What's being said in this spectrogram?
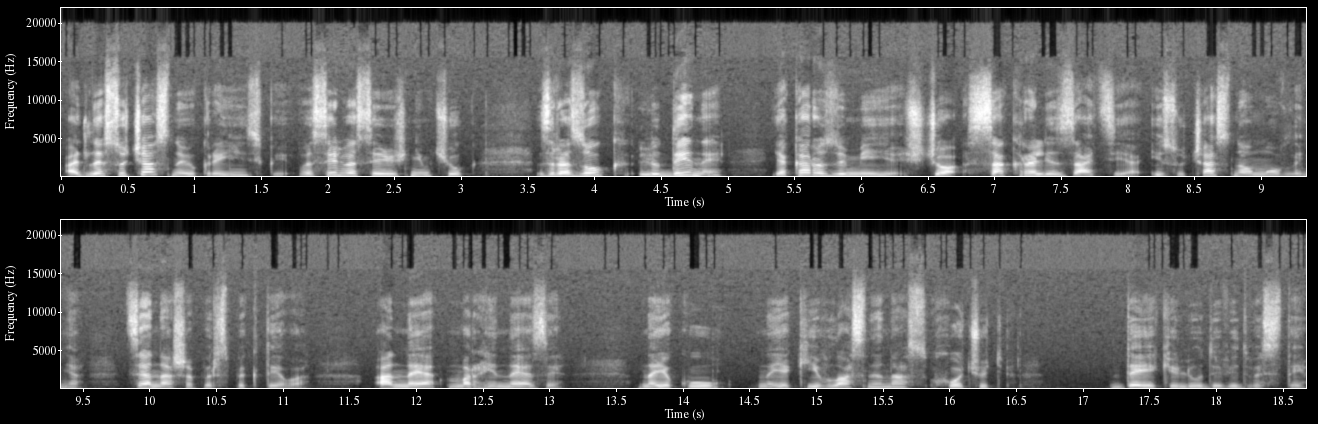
А для сучасної української Василь Васильович Німчук зразок людини, яка розуміє, що сакралізація і сучасного мовлення це наша перспектива, а не маргінези, на яку на які власне нас хочуть деякі люди відвести.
